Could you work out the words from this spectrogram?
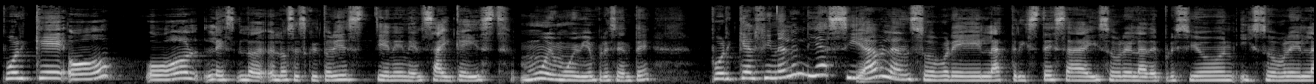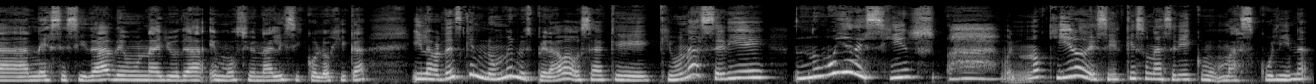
Porque, o, o los escritores tienen el zeitgeist muy, muy bien presente porque al final del día sí hablan sobre la tristeza y sobre la depresión y sobre la necesidad de una ayuda emocional y psicológica. Y la verdad es que no me lo esperaba, o sea, que, que una serie, no voy a decir, ah, bueno, no quiero decir que es una serie como masculina,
